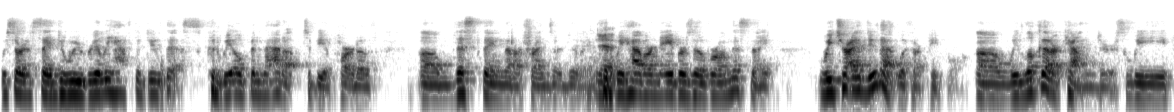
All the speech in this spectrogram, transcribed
We started to say do we really have to do this? Could we open that up to be a part of um, this thing that our friends are doing? Yeah. could we have our neighbors over on this night? We try to do that with our people. Um, we look at our calendars. We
